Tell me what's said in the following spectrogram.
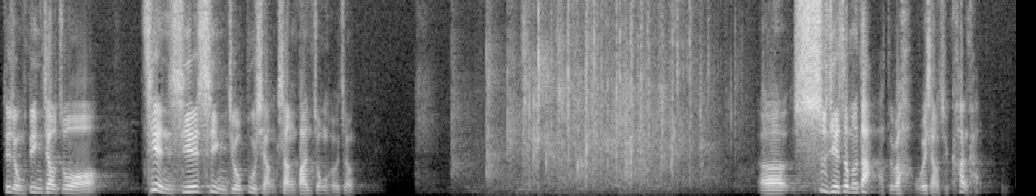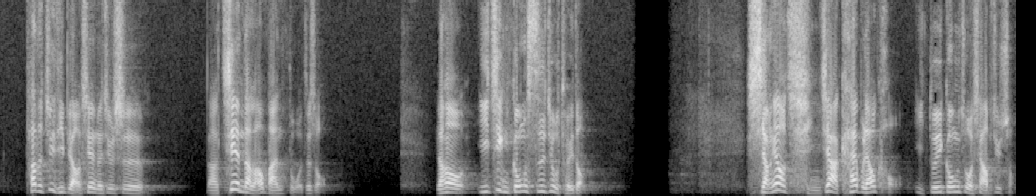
这种病叫做。间歇性就不想上班综合症。呃，世界这么大，对吧？我也想去看看。它的具体表现呢，就是啊，见到老板躲着走，然后一进公司就腿抖，想要请假开不了口，一堆工作下不去手。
